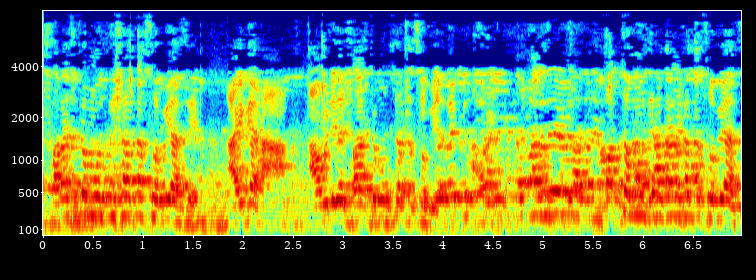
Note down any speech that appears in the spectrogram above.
স্বরাষ্ট্রমন্ত্রীর সাথে তার ছবি আছে। আগেকার আ- আওয়ামী লীগের স্বরাষ্ট্রমন্ত্রীর সাথে ছবি আছে। তথ্যমন্ত্রী সাধারণ সাথে ছবি আছে।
